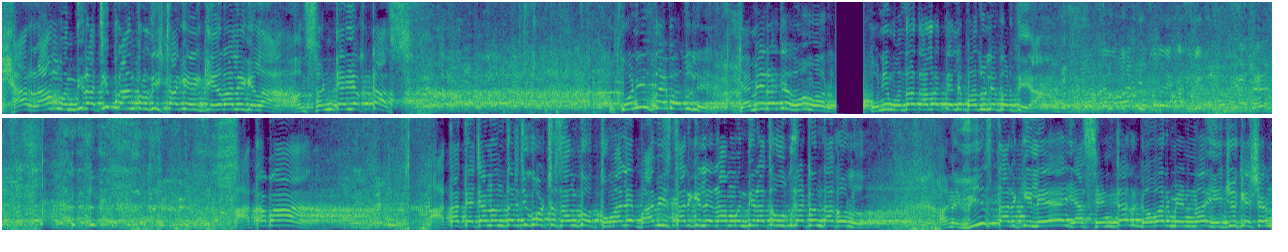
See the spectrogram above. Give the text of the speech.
ह्या राम मंदिराची प्राण प्रतिष्ठा केराला गेला आणि संट्या एकटाच कोणीच नाही बाजूले कॅमेराच्या समोर कोणी मधात आला त्याला बाजूले करते या आता बा आता त्याच्यानंतरची गोष्ट सांगतो तुम्हाला बावीस तारखेला राम मंदिराचं उद्घाटन दाखवलं. आणि वीस तारखेला या सेंटर गव्हर्नमेंटनं एज्युकेशन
